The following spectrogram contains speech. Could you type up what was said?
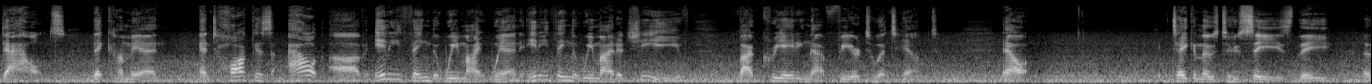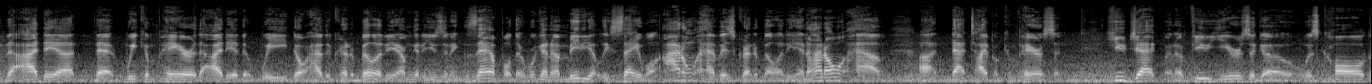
doubts that come in and talk us out of anything that we might win, anything that we might achieve by creating that fear to attempt. Now, taking those two C's, the the idea that we compare, the idea that we don't have the credibility. I'm going to use an example that we're going to immediately say, well, I don't have his credibility and I don't have uh, that type of comparison. Hugh Jackman, a few years ago, was called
